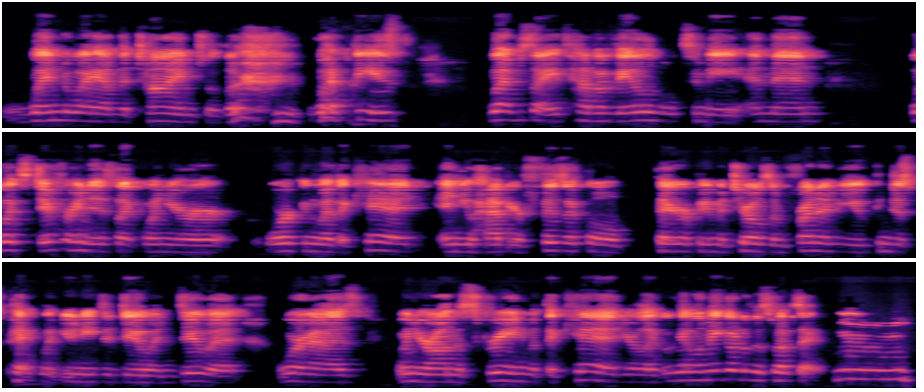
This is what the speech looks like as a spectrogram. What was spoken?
when do I have the time to learn what these websites have available to me? And then what's different is like when you're working with a kid and you have your physical therapy materials in front of you, you can just pick what you need to do and do it. Whereas when you're on the screen with the kid, you're like, okay, let me go to this website. Hmm,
